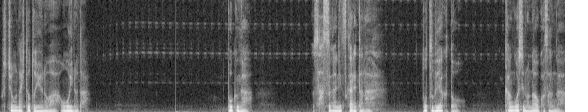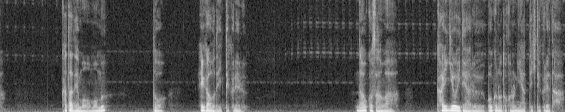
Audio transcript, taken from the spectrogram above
不調な人というのは多いのだ。僕が、さすがに疲れたな、とつぶやくと、看護師の直子さんが、肩でも揉む？と、笑顔で言ってくれる。直子さんは、開業医である僕のところにやってきてくれた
